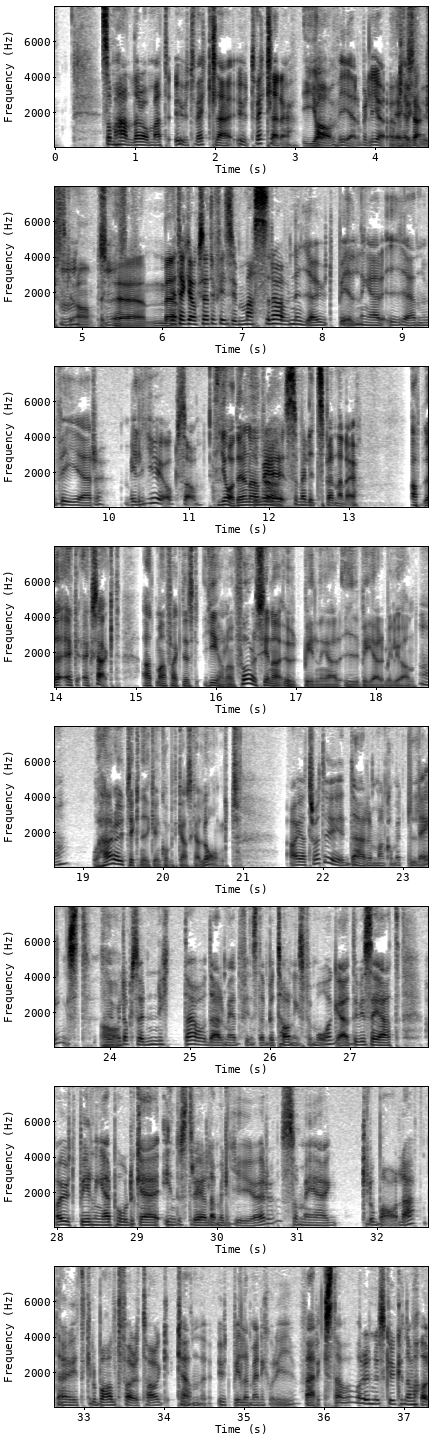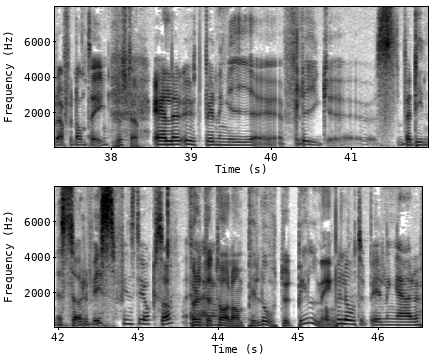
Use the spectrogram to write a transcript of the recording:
Som handlar om att utveckla utvecklare Ja. av VR-miljöer. Okej. Exakt. Teknisk, ja, teknisk. Eh, Jag tänker också att det finns ju massor av nya utbildningar i en VR-miljö också. ja, det är den Som andra. är, som är lite spännande. Eh, ex- Exakt, att man faktiskt genomför sina utbildningar i VR-miljön. Mm. Och här har ju tekniken kommit ganska långt. Ja, jag tror att det är där man kommit längst. Det Ja. är väl också en nytta och därmed finns det en betalningsförmåga. Det vill säga att ha utbildningar på olika industriella miljöer som är globala. Där ett globalt företag kan utbilda människor i verkstad och vad det nu skulle kunna vara för någonting. Det. Eller utbildning i eh, flygvärdinneservice finns det ju också. För att inte Eh, tala om pilotutbildning. och pilotutbildningar.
